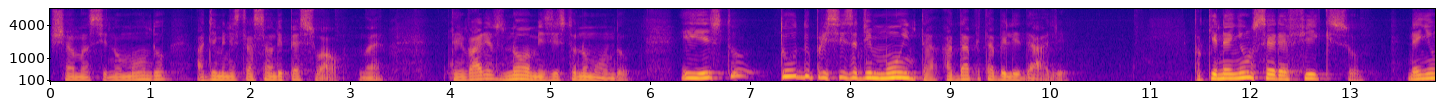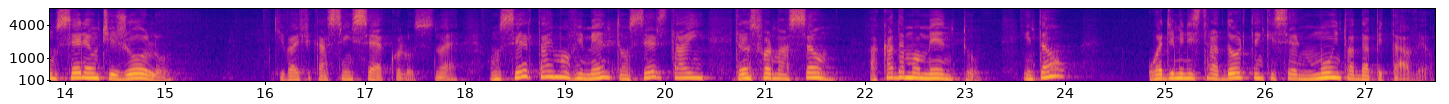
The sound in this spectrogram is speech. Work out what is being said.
chama-se no mundo administração de pessoal. Né? Tem vários nomes isto no mundo. E isto tudo precisa de muita adaptabilidade. Porque nenhum ser é fixo, nenhum ser é um tijolo que vai ficar sem séculos, não é? Um ser está em movimento, um ser está em transformação a cada momento. Então, o administrador tem que ser muito adaptável.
